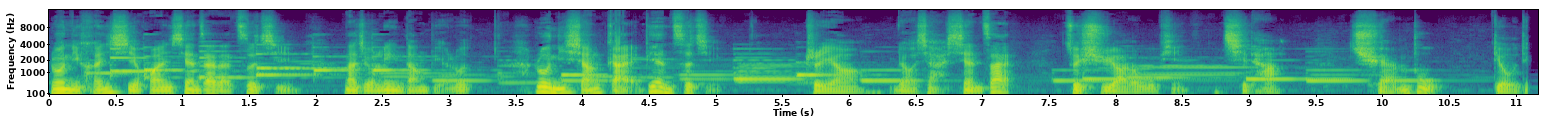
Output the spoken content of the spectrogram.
若你很喜欢现在的自己，那就另当别论；若你想改变自己，只要留下现在最需要的物品，其他全部丢掉。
